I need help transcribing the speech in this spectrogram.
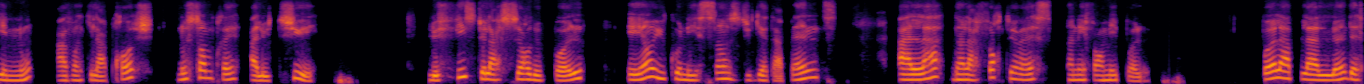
Et nous, avant qu'il approche, nous sommes prêts à le tuer. Le fils de la sœur de Paul, ayant eu connaissance du guet-apens, alla dans la forteresse en informer Paul. Paul appela l'un des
